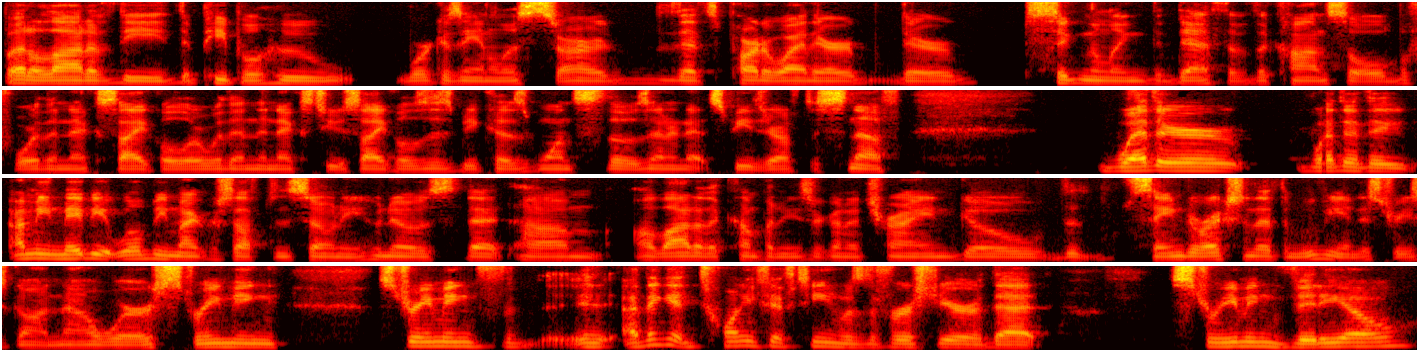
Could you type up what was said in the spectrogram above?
But a lot of the the people who work as analysts are that's part of why they're they're signaling the death of the console before the next cycle or within the next two cycles is because once those internet speeds are off to snuff, whether whether they i mean maybe it will be microsoft and sony who knows that um, a lot of the companies are going to try and go the same direction that the movie industry's gone now where streaming streaming i think in 2015 was the first year that streaming video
